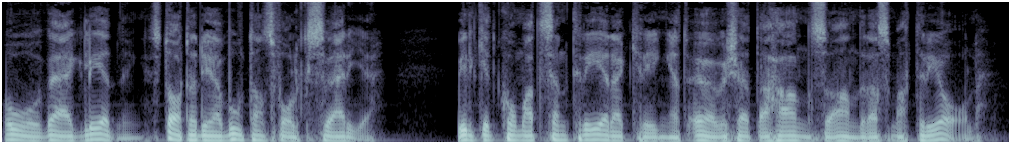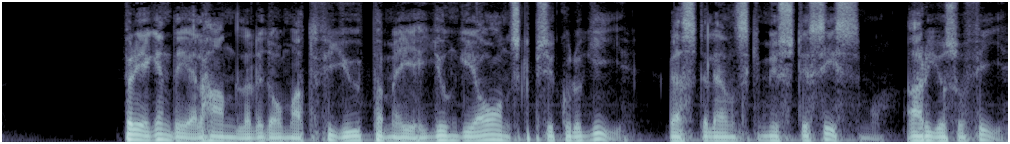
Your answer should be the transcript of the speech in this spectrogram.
och vägledning startade jag Botans folk Sverige vilket kom att centrera kring att översätta hans och andras material. För egen del handlade det om att fördjupa mig i jungiansk psykologi, västerländsk mysticism och ariosofi.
